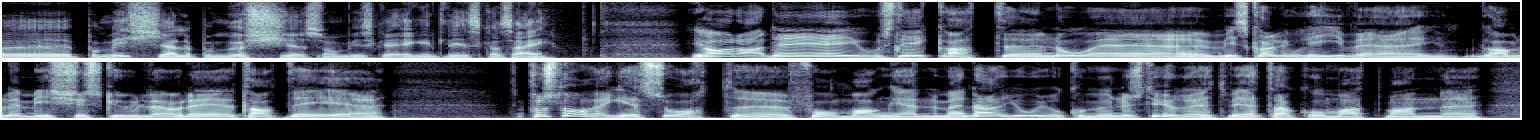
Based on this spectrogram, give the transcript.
eh, på Misje, eller på Møsje som vi skal, egentlig skal si. Ja da, det er jo slik at uh, nå er Vi skal jo rive gamle Misje skole, og det er klart det er forstår jeg er sårt uh, for mange. Men der gjorde jo kommunestyret et vedtak om at man uh,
